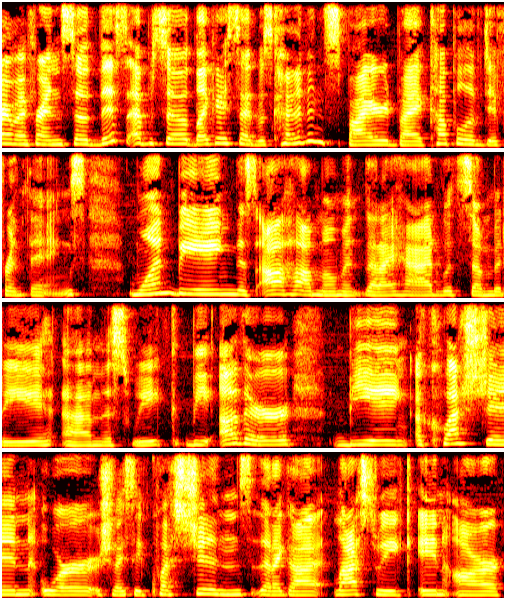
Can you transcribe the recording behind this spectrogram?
All right, my friends. So, this episode, like I said, was kind of inspired by a couple of different things. One being this aha moment that I had with somebody um, this week. The other being a question, or should I say questions, that I got last week in our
